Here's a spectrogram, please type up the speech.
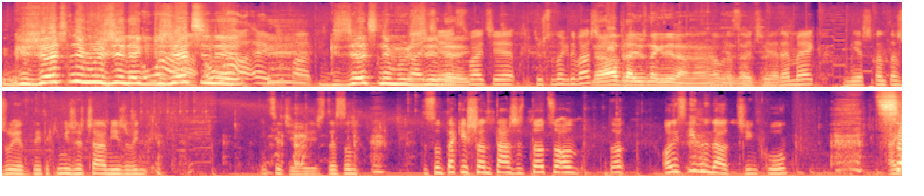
Grzeczny murzynek, grzeczny! Ła, ej. Grzeczny Słuchajcie, murzynek! słuchajcie, ty już to nagrywasz? Dobra, już nagrywam, no. Dobra, jest słuchajcie, dobrze. Remek mnie szantażuje tutaj takimi rzeczami, że wy... Nie chcecie wiedzieć, to są... To są takie szantaże, to co on... To... On jest inny na odcinku. Co?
